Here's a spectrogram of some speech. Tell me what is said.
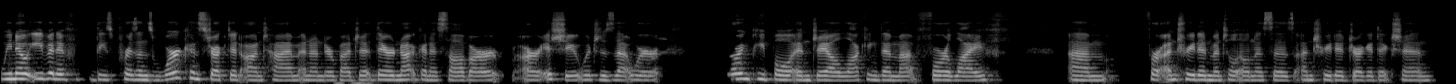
we know even if these prisons were constructed on time and under budget, they're not going to solve our our issue, which is that we're throwing people in jail, locking them up for life, um, for untreated mental illnesses, untreated drug addiction,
